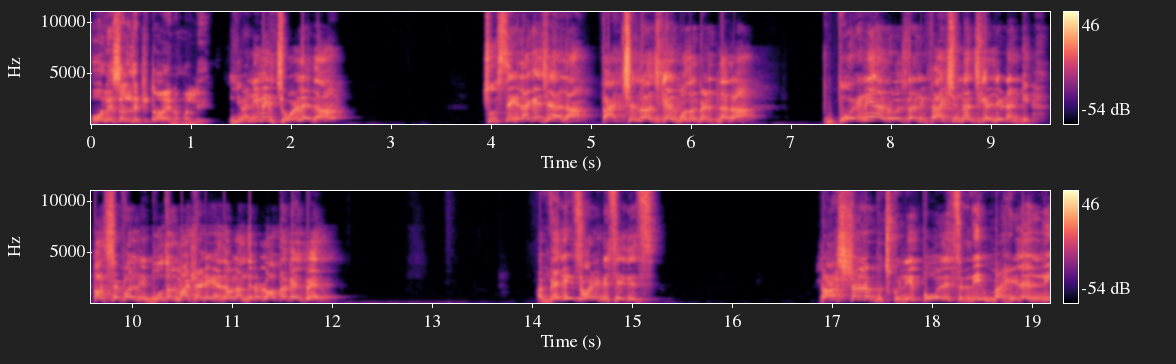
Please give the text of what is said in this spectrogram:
పోలీసులు తిట్టడం ఆయన మళ్ళీ. ఇవన్నీ మీరు చూడలేదా? చూస్తే ఇలాగే చేయాలా? ఫ్యాక్షన్ రాజకీయాలు మొదలు పెడుతున్నారా? పోయినాయి ఆ రోజులో నీ ఫ్యాక్షన్ రాజకీయాలు చేయడానికి. ఫస్ట్ ఆఫ్ ఆల్ నీ బూతులు మాట్లాడే కదా వాళ్ళందరూ లోపలికి వెళ్ళిపోయారు. I'm very sorry to say this రాష్ట్రంలో పుచ్చుకుని పోలీసుల్ని మహిళల్ని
